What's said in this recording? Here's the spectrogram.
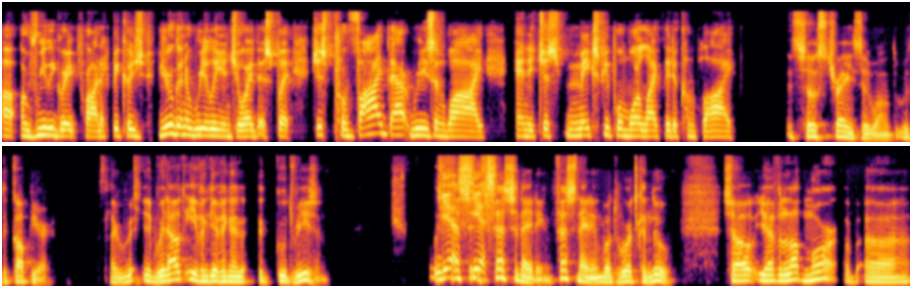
a, a really great product, because you're going to really enjoy this. But just provide that reason why, and it just makes people more likely to comply. It's so strange with the copier. It's like without even giving a, a good reason. Yes, It's yes. fascinating. Fascinating what words can do. So you have a lot more. Uh,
